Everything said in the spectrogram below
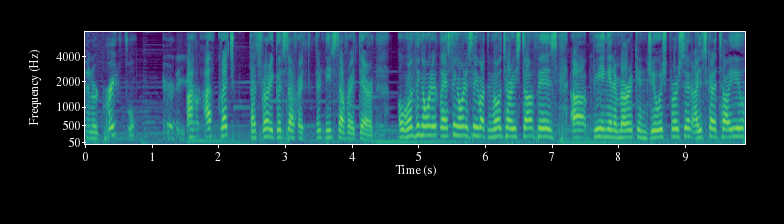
and are grateful. I, I, that's that's very good stuff. Right, there, neat stuff right there. Uh, one thing I want to, last thing I want to say about the military stuff is uh, being an American Jewish person. I just got to tell you,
